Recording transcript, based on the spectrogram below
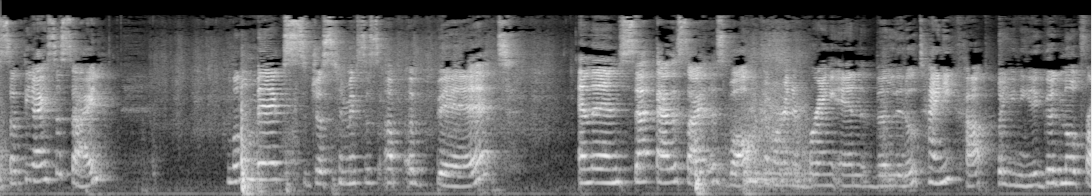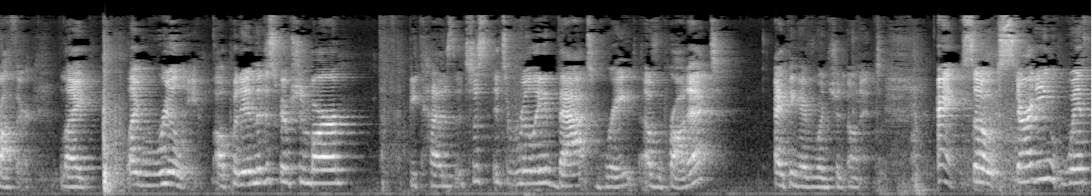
set the ice aside. Little mix just to mix this up a bit. And then set that aside as well. And we're gonna bring in the little tiny cup. But you need a good milk frother. Like, like really. I'll put it in the description bar because it's just, it's really that great of a product. I think everyone should own it. All right, so starting with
